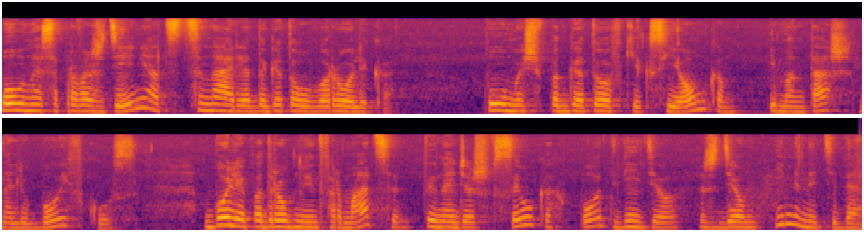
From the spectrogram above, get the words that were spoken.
полное сопровождение от сценария до готового ролика, помощь в подготовке к съемкам и монтаж на любой вкус. Более подробную информацию ты найдешь в ссылках под видео. Ждем именно тебя!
